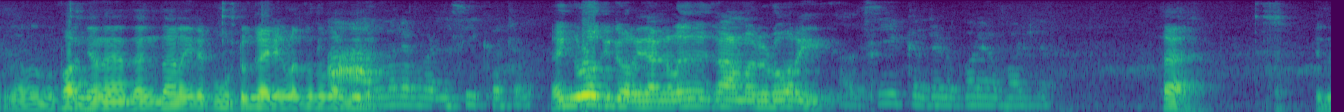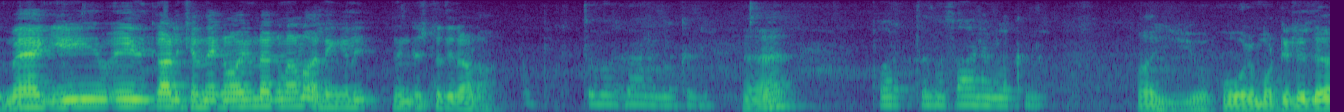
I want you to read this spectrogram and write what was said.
എന്താണ് ഒന്ന് പറഞ്ഞ എന്താണ് അതിന്റെ കൂട്ടും കാര്യങ്ങളൊക്കെ ഒന്ന് പറഞ്ഞു പറയാൻ പാടില്ല. സീക്രട്ട് ആണ്. എങ്കിലും നോക്കിയിട്ട് പറയും ഞങ്ങൾ കാണുന്നവരോട് പറയും. ഏ. ഇത് മാഗി എഴുതി കാണിച്ചെന്നേക്കണ വഴി ഉണ്ടാക്കണാണോ അല്ലെങ്കിൽ നിന്റെ ഇഷ്ടത്തിനാണോ? സാധനങ്ങളൊക്കെ ഉണ്ട്. ഏ? പുറത്തുനിന്ന് സാധനങ്ങളൊക്കെ ഉണ്ട്. അയ്യോ കോഴിമുട്ടയില്ലല്ലോ.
